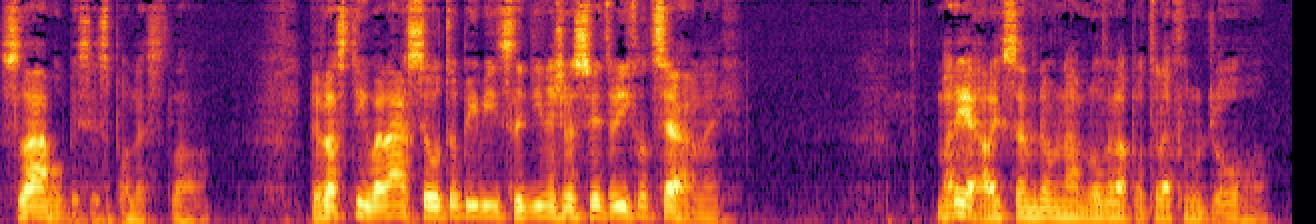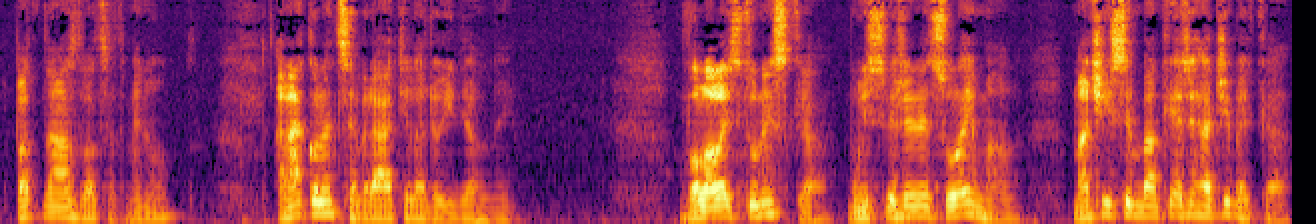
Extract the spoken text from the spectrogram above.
slámu by si spodestlal. Ve vlastních vanách se utopí víc lidí než ve světových oceánech. Marie Alexandrovna mluvila po telefonu dlouho, 15-20 minut, a nakonec se vrátila do jídelny. Volali z Tuniska, můj svěřenec Sulejman, mladší syn bankéře Hadžibeka,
